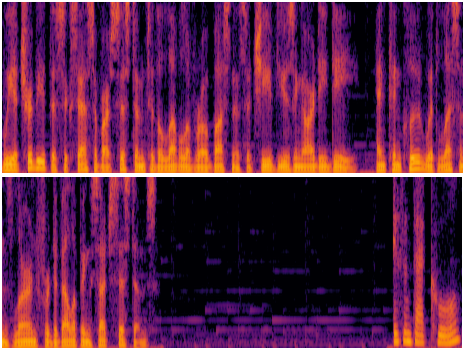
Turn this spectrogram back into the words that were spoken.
We attribute the success of our system to the level of robustness achieved using RDD, and conclude with lessons learned for developing such systems. Isn't that cool?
